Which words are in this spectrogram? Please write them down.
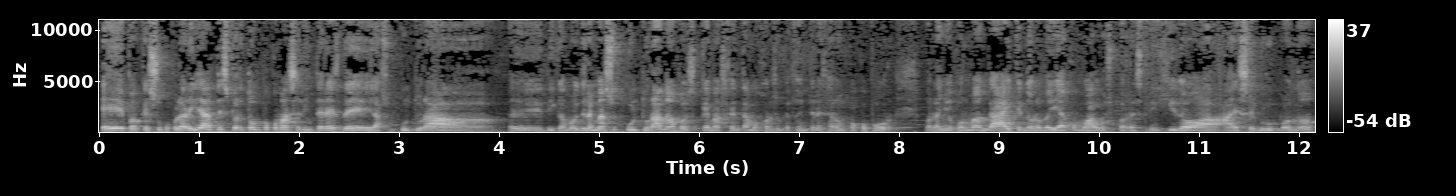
eh, porque su popularidad despertó un poco más el interés de la subcultura, eh, digamos, de la misma subcultura, ¿no? Pues que más gente a lo mejor se empezó a interesar un poco por, por el año por manga y que no lo veía como algo súper restringido a, a ese grupo, ¿no?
